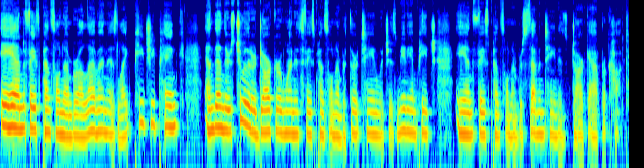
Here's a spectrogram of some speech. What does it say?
and face pencil number 11 is light peachy pink, and then there's two that are darker. One is face pencil number 13, which is medium peach, and face pencil number 17 is dark apricot.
